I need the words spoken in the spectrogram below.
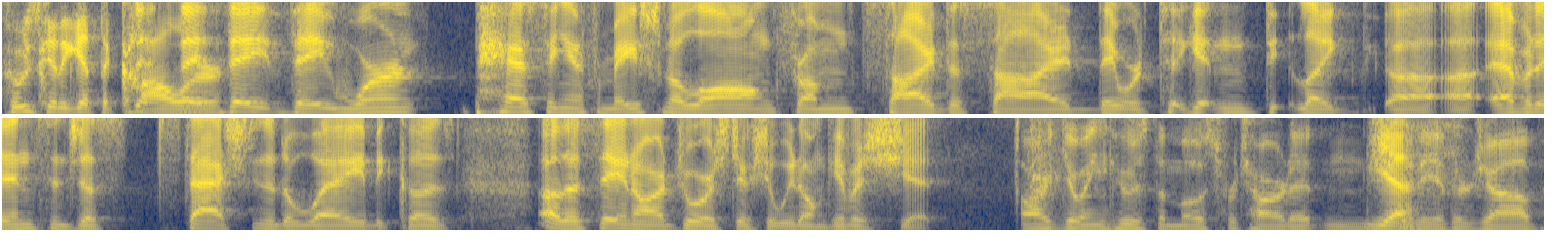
Who's going to get the they- collar? They, they they weren't passing information along from side to side. They were t- getting t- like uh, uh, evidence and just stashing it away because oh, this ain't our jurisdiction. We don't give a shit. Arguing who's the most retarded and Yes. shitty at their job.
